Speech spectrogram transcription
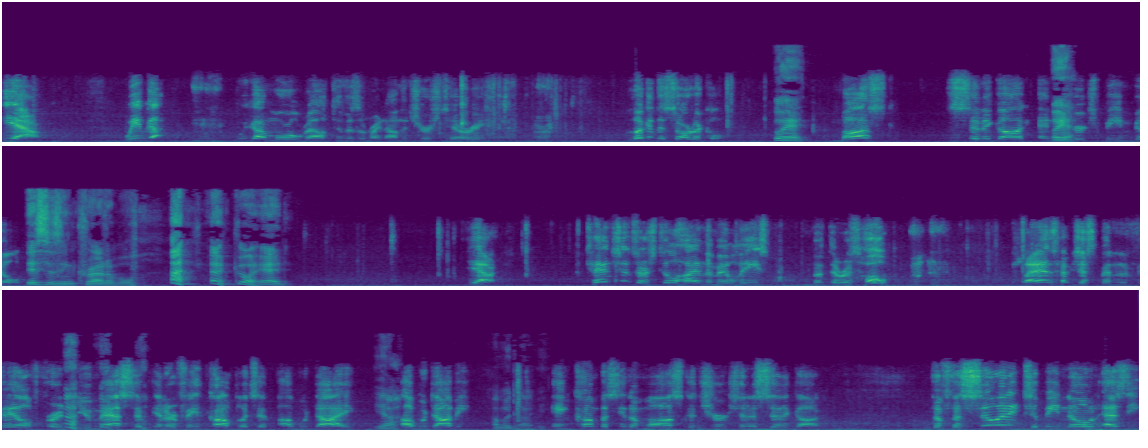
yeah, we've got we've got moral relativism right now in the church, Terry. Look at this article: Go ahead. mosque, synagogue, and Oh, yeah. church being built. This is incredible. Go ahead. Yeah, tensions are still high in the Middle East, but there is hope. Plans have just been unveiled for a new massive interfaith complex in Abu Dhabi, Yeah, Abu Dhabi, Abu Dhabi. encompassing a mosque, a church, and a synagogue. The facility, to be known as the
